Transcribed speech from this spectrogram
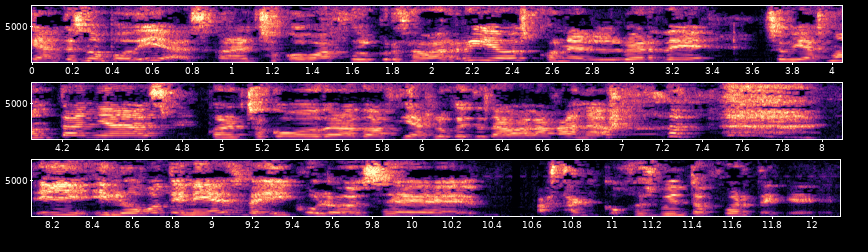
que antes no podías. Con el chocobo azul cruzabas ríos, con el verde subías montañas, con el chocobo dorado hacías lo que te daba la gana. y, luego tenías vehículos, eh, hasta que coges viento fuerte, que,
